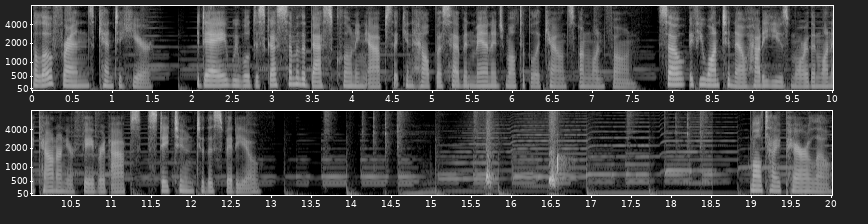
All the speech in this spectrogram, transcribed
Hello friends, Kenta here. Today we will discuss some of the best cloning apps that can help us have and manage multiple accounts on one phone. So, if you want to know how to use more than one account on your favorite apps, stay tuned to this video. Multi-Parallel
